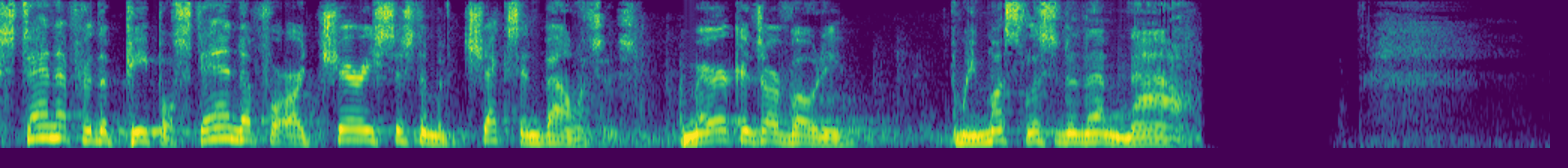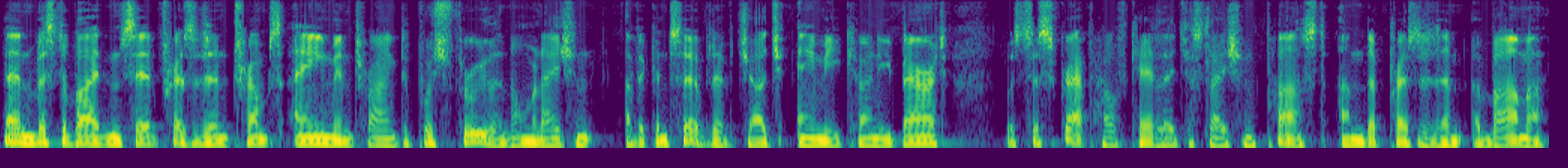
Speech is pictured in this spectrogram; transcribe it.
Stand up for the people. Stand up for our cherished system of checks and balances. Americans are voting, and we must listen to them now. And Mr. Biden said President Trump's aim in trying to push through the nomination of a conservative judge, Amy Coney Barrett, was to scrap healthcare legislation passed under President Obama.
